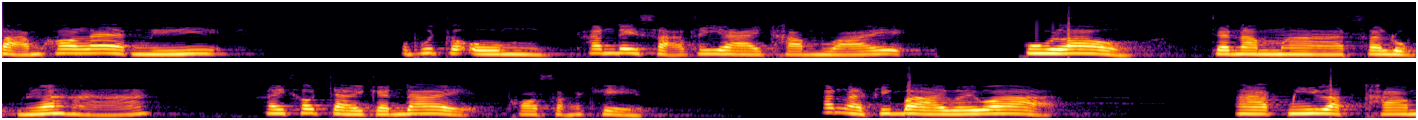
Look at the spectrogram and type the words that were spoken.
สามข้อแรกนี้ พระพุทธองค์ท่านได้สาธยายธรรมไว้ ผู้เล่าจะนำมาสรุปเนื้อหา ให้เข้าใจกันได้พอสังเขปท่านอธิบายไว้ว่า หากมีหลักธรรม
